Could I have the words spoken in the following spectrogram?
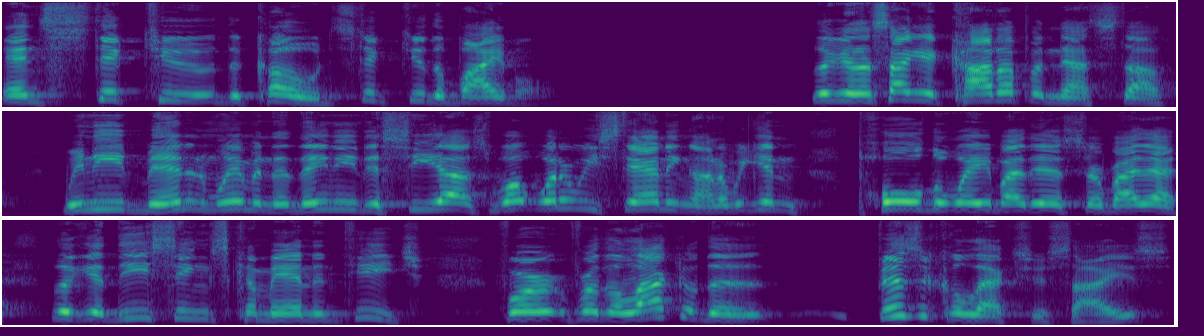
and stick to the code, stick to the Bible. Look, let's not get caught up in that stuff. We need men and women that they need to see us. What, what are we standing on? Are we getting pulled away by this or by that? Look at these things command and teach. For, for the lack of the physical exercise,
